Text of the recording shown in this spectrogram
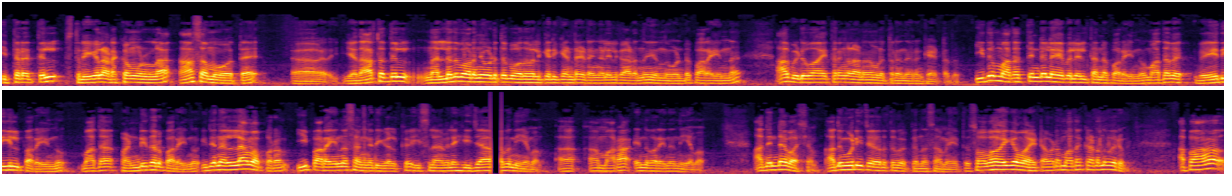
ഇത്തരത്തിൽ സ്ത്രീകളടക്കമുള്ള ആ സമൂഹത്തെ യഥാർത്ഥത്തിൽ നല്ലത് പറഞ്ഞു കൊടുത്ത് ബോധവൽക്കരിക്കേണ്ട ഇടങ്ങളിൽ കടന്നു നിന്നുകൊണ്ട് പറയുന്ന ആ വിടുവായത്രങ്ങളാണ് നമ്മൾ ഇത്രയും നേരം കേട്ടത്. ഇത് മതത്തിന്റെ ലേബലിൽ തന്നെ പറയുന്നു മതവേദിയിൽ പറയുന്നു മത പണ്ഡിതർ പറയുന്നു. ഇതിനെല്ലാം അപ്പുറം ഈ പറയുന്ന സംഗതികൾക്ക് ഇസ്ലാമിലെ ഹിജാബ് നിയമം മറ എന്ന് പറയുന്ന നിയമം അതിന്റെ വശം അതും കൂടി ചേർത്ത് വെക്കുന്ന സമയത്ത് സ്വാഭാവികമായിട്ട് അവിടെ മതം കടന്നു വരും അപ്പൊ ആ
